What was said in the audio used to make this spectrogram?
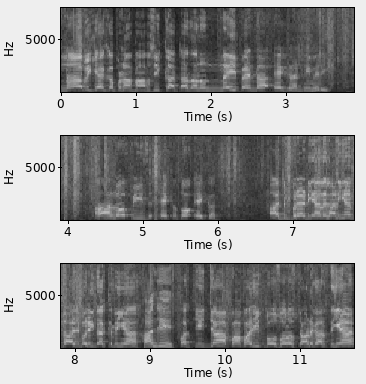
ਨਾ ਵਿਕਿਆ ਕੱਪੜਾ ਵਾਪਸੀ ਘਾਟਾ ਤੁਹਾਨੂੰ ਨਹੀਂ ਪੈਂਦਾ ਇਹ ਗਾਰੰਟੀ ਮੇਰੀ। ਆਹ ਲੋ ਪੀਸ ਇੱਕ ਤੋਂ ਇੱਕ। ਅੱਜ ਬਰੈਡੀਆਂ ਦਿਖਾਣੀਆਂ ਦਾਜਬਰੀ ਤੱਕ ਦੀਆਂ। ਹਾਂਜੀ। ਪਰ ਚੀਜ਼ਾਂ ਆਪਾਂ ਭਾਜੀ 200 ਤੋਂ ਸਟਾਰਟ ਕਰਤੀਆਂ।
